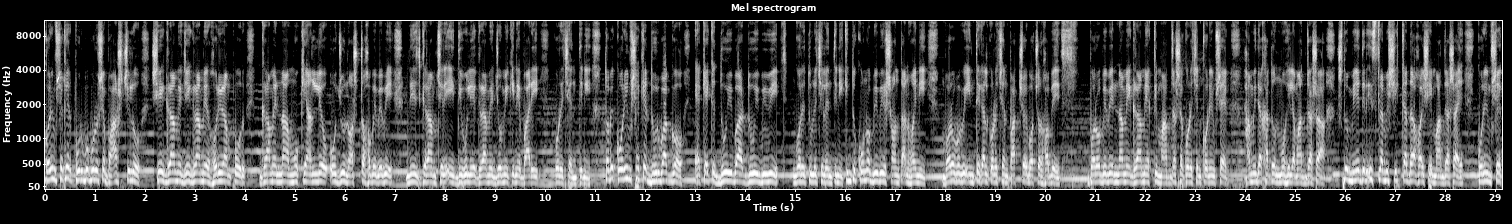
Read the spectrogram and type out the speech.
করিম শেখের পূর্বপুরুষে বাস ছিল সেই গ্রামে, যে গ্রামের হরিরামপুর। গ্রামের নাম মুখে আনলেও অজু নষ্ট হবে ভেবে নিজ গ্রাম ছেড়ে এই দিগুলিয়া গ্রামে জমি কিনে বাড়ি করেছেন তিনি। তবে করিম শেখের দুর্ভাগ্য, একে একে দুইবার দুই বিবি গড়ে তুলেছিলেন তিনি। কিন্তু কোনো বিবির সন্তান হয়নি। বড় বিবি ইন্তেকাল করেছেন, পাঁচ ছয় বছর হবে। বড় বিবির নামে গ্রামে একটি মাদ্রাসা করেছেন করিম শেখ। হামিদা খাতুন মহিলা মাদ্রাসা। শুধু মেয়েদের ইসলামী শিক্ষা দেওয়া হয় সেই মাদ্রাসায়। করিম শেখ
